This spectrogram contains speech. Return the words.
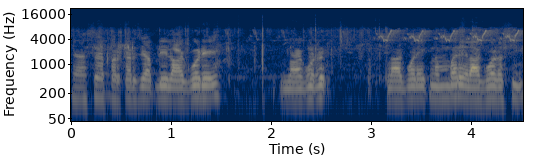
हे अशा प्रकारची आपली लागवड आहे. लागवड लागवड एक नंबर आहे लागवड अशी.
